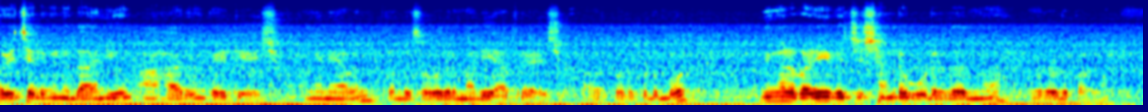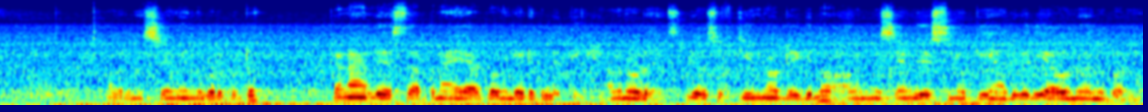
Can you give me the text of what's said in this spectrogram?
വഴിച്ചെലവിന് ധാന്യവും ആഹാരവും കയറ്റി അയച്ചു. അങ്ങനെ അവൻ തന്റെ സഹോദരന്മാരെ യാത്ര അയച്ചു. അവർ പുറപ്പെടുമ്പോൾ നിങ്ങൾ വഴി വെച്ച് ശണ്ട കൂടരുതെന്ന് അവരോട് പറഞ്ഞു. അവർ മുസ്ലിമിൽ നിന്ന് പുറപ്പെട്ട്. കനാൻ ദേശത്ത് അപ്പനായ യാക്കോവിന്റെ അടുക്കലെത്തി അവനോട് ജോസഫ് ജീവനോട്ടിരിക്കുന്നു അവൻ മുസ്ലിം ദേശത്തിനൊക്കെ അധിപതിയാവുന്നു എന്ന് പറഞ്ഞു.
